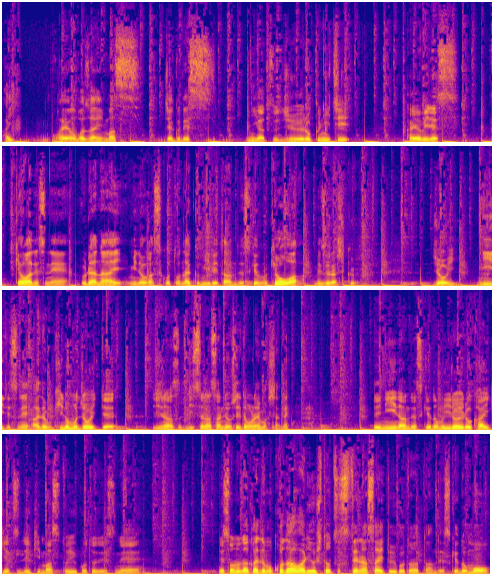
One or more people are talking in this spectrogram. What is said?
はい、おはようございます。ジャクです。2月16日火曜日です。今日はですね、占い見逃すことなく見れたんですけど、今日は珍しく上位2位ですね。あ、でも昨日も上位ってリスナーリスナーさんに教えてもらいましたね。で、2位なんですけども、いろいろ解決できますということでですね。で、その中でもこだわりを一つ捨てなさいということだったんですけども、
